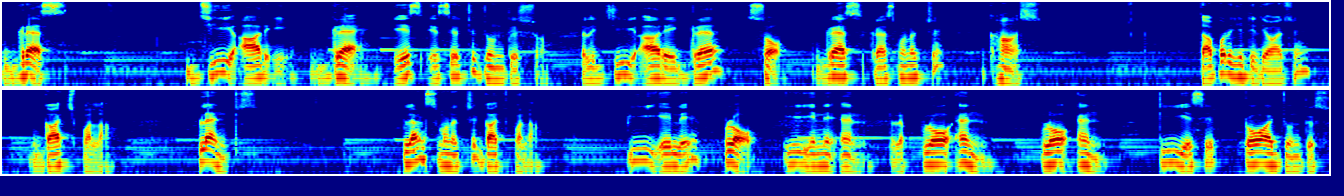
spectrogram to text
গ্র্যাস, জি আর এ, গ্র্যা, এস এস এ হচ্ছে জন্তেস্ব। তাহলে জি আর এ, গ্র্যা, স, গ্র্যাস গ্র্যাস মানে হচ্ছে ঘাস। তারপরে যেটি দেওয়া আছে, গাছপালা, প্ল্যান্টস প্ল্যান্টস মানে হচ্ছে গাছপালা। পি এল এ প্ল এ এন এ এন তাহলে প্ল এন প্ল N T S A T R জন্তেস্ব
